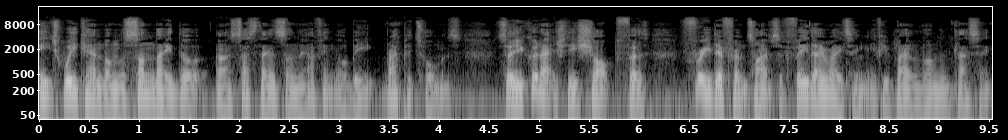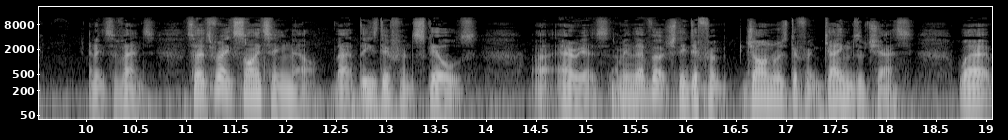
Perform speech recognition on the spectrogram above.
each weekend on the Sunday, the, uh, Saturday and Sunday, I think there'll be rapid tournaments. So you could actually shop for three different types of FIDE rating if you play in the London Classic and its events. So it's very exciting now that these different skills uh, areas. I mean, they're virtually different genres, different games of chess, where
